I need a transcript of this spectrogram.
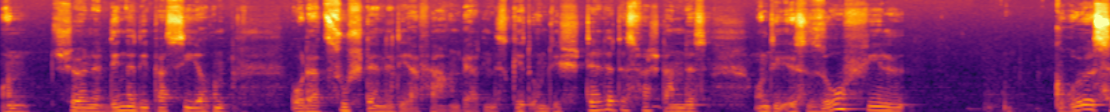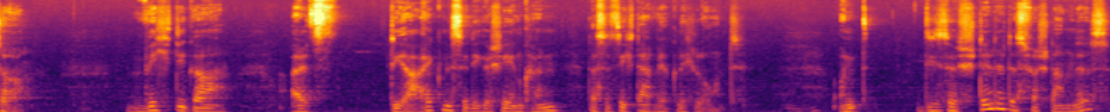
und schöne Dinge, die passieren oder Zustände, die erfahren werden. Es geht um die Stille des Verstandes und die ist so viel größer, wichtiger als die Ereignisse, die geschehen können, dass es sich da wirklich lohnt. Und diese Stille des Verstandes,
